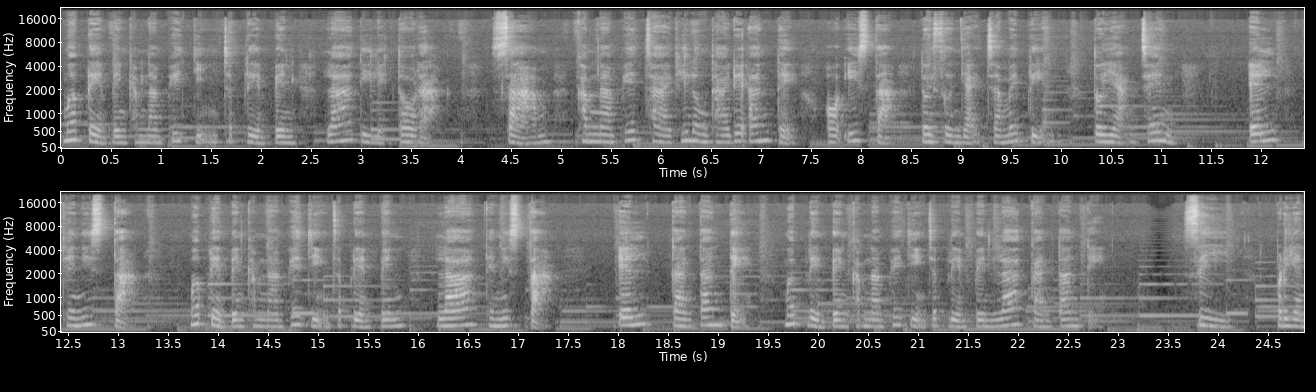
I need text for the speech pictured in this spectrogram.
เมื่อเปลี่ยนเป็นคำนามเพศหญิง จะเปลี่ยนเป็น la directora 3. คำนามเพศชายที่ลงท้ายด้วย ante or ista โดยส่วนใหญ่จะไม่เปลี่ยน ตัวอย่างเช่น el tenista เมื่อเปลี่ยนเป็นคำนามเพศหญิงจะเปลี่ยนเป็น la tenista el cantante เมื่อเปลี่ยนเป็นคำนามเพศหญิงจะเปลี่ยนเป็น la cantante 4. เปลี่ยน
